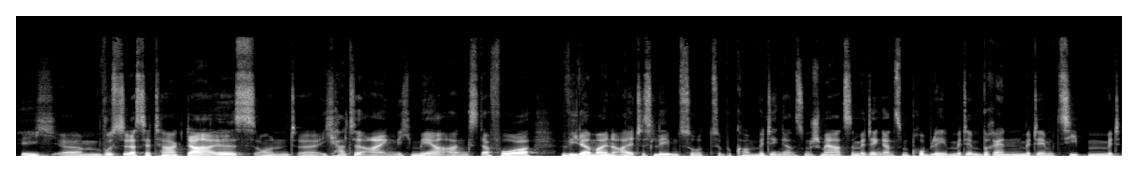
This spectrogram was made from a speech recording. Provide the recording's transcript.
Ich ähm, wusste, dass der Tag da ist und äh, ich hatte eigentlich mehr Angst davor, wieder mein altes Leben zurückzubekommen. Mit den ganzen Schmerzen, mit den ganzen Problemen, mit dem Brennen, mit dem Ziepen, mit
